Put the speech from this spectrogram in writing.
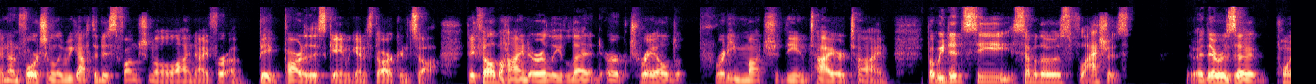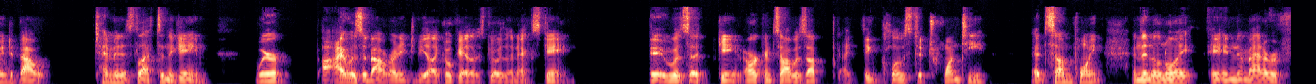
And unfortunately, we got the dysfunctional Illini for a big part of this game against Arkansas. They fell behind early, led or trailed pretty much the entire time. But we did see some of those flashes. There was a point about 10 minutes left in the game where I was about ready to be like, okay, let's go to the next game. It was a game, Arkansas was up, I think, close to 20 at some point, And then Illinois, in a matter of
